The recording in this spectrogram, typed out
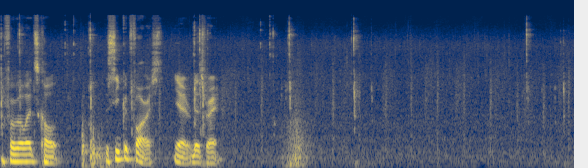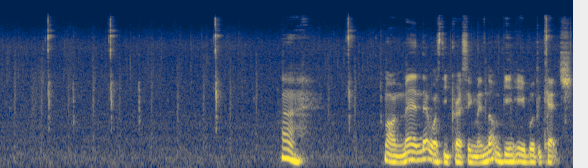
I forgot what it's called. The secret forest. Yeah, that's right. Ah. Oh man, that was depressing, man. Not being able to catch.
